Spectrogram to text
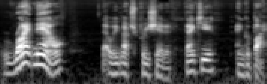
right now, that would be much appreciated. Thank you and goodbye.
